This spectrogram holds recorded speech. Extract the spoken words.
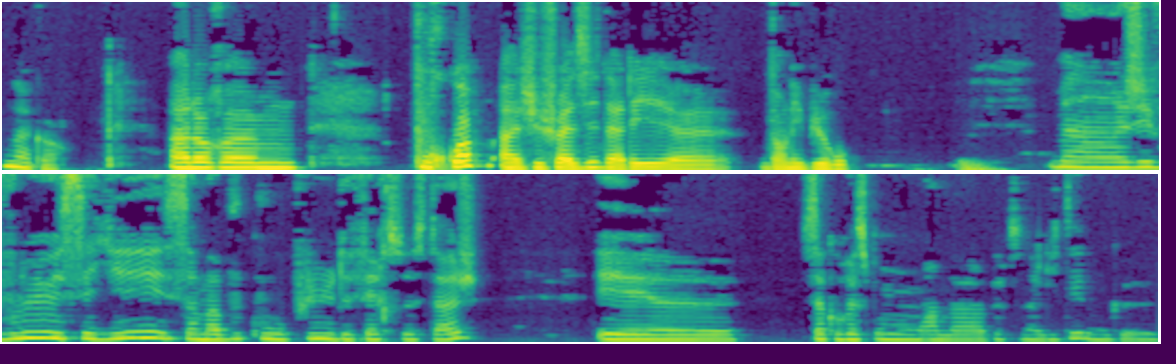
D'accord. Alors, euh, pourquoi as-tu choisi d'aller euh, dans les bureaux? Ben, j'ai voulu essayer et ça m'a beaucoup plu de faire ce stage. Et euh, ça correspond à ma personnalité, donc euh,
